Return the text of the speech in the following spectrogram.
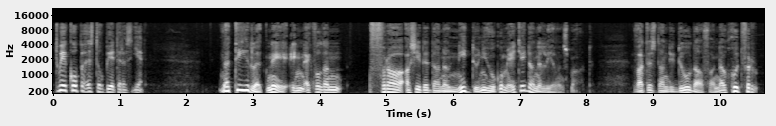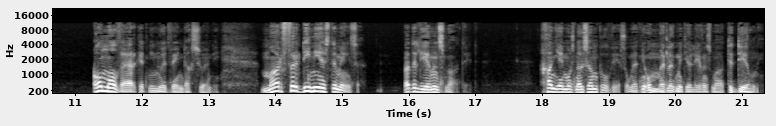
Twee koppe is tog beter as een. Natuurlik, nê, nee, en ek wil dan vra as jy dit dan nou nie doen nie, hoekom het jy dan 'n lewensmaat? Wat is dan die doel daarvan? Nou goed vir almal werk dit nie noodwendig so nie. Maar vir die meeste mense wat 'n lewensmaat het, gaan jy mos nou simpel wees om dit nie onmiddellik met jou lewensmaat te deel nie.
